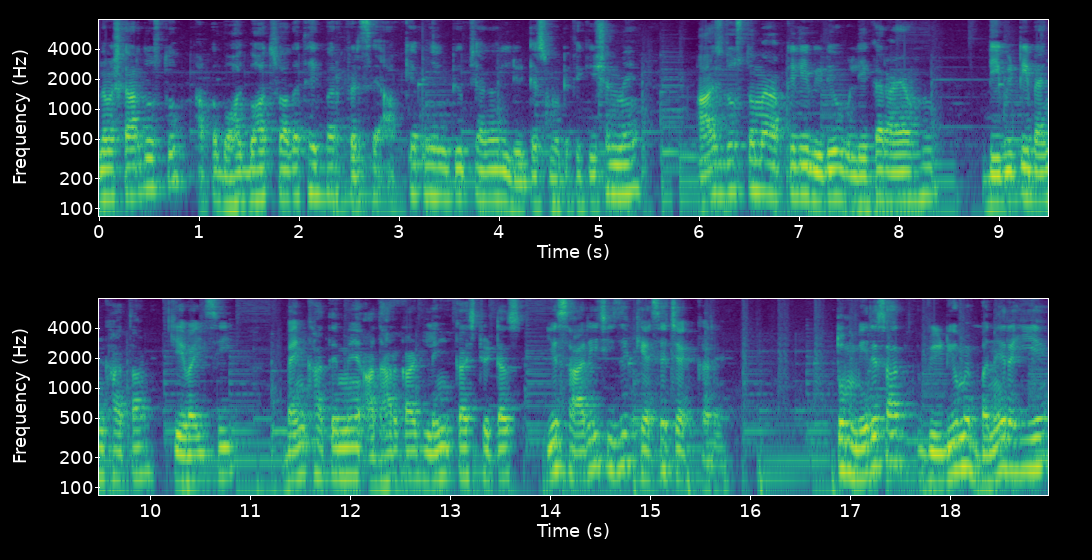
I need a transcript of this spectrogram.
नमस्कार दोस्तों, आपका बहुत बहुत स्वागत है एक बार फिर से आपके अपने YouTube चैनल लेटेस्ट नोटिफिकेशन में। आज दोस्तों मैं आपके लिए वीडियो लेकर आया हूँ डीबीटी बैंक खाता केवाईसी बैंक खाते में आधार कार्ड लिंक का स्टेटस ये सारी चीज़ें कैसे चेक करें? तो मेरे साथ वीडियो में बने रहिए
